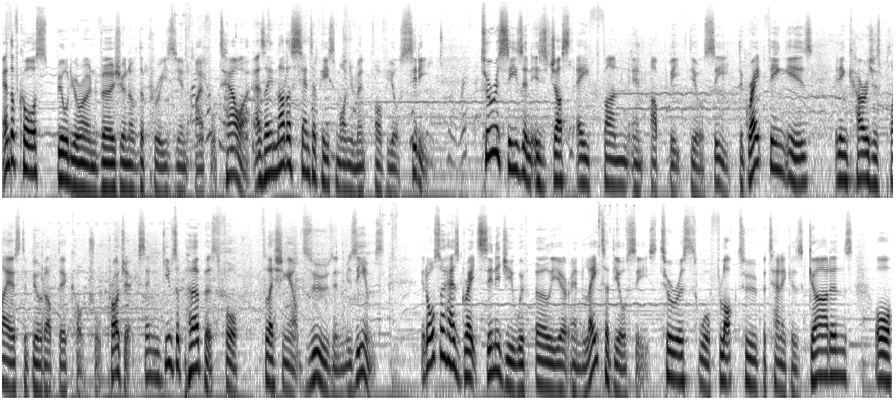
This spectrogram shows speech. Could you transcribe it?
And of course, build your own version of the Parisian Eiffel Tower as another centerpiece monument of your city. Tourist Season is just a fun and upbeat DLC. The great thing is, it encourages players to build up their cultural projects and gives a purpose for fleshing out zoos and museums. It also has great synergy with earlier and later DLCs. Tourists will flock to Botanica's Gardens or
